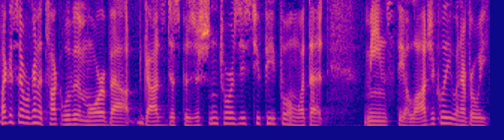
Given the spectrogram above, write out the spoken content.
Like I said, we're going to talk a little bit more about God's disposition towards these two people and what that means theologically whenever we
